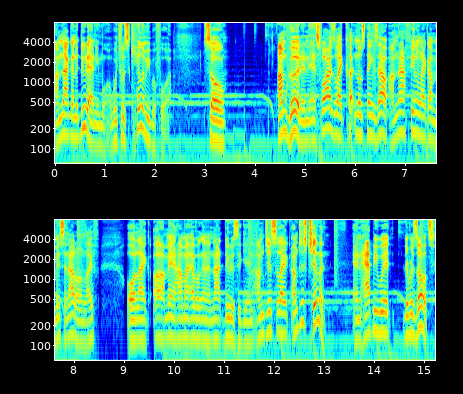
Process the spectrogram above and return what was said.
I'm not going to do that anymore, which was killing me before. So I'm good and as far as like cutting those things out, I'm not feeling like I'm missing out on life or like, "Oh man, how am I ever to not do this again?" I'm just like I'm just chilling and happy with the results.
